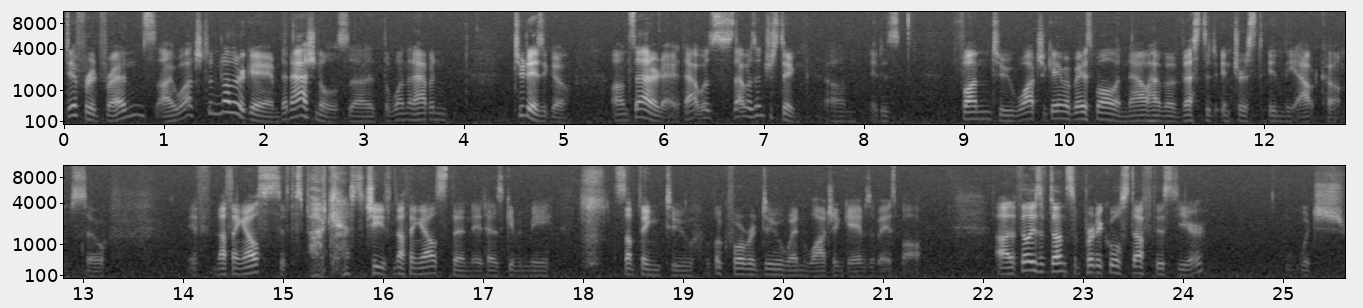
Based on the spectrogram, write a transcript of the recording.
different friends, I watched another game, the Nationals, uh, the one that happened two days ago on Saturday. That was that was interesting. Um, it is fun to watch a game of baseball and now have a vested interest in the outcome. So, if nothing else, if this podcast achieves nothing else, then it has given me something to look forward to when watching games of baseball. Uh, the Phillies have done some pretty cool stuff this year, which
